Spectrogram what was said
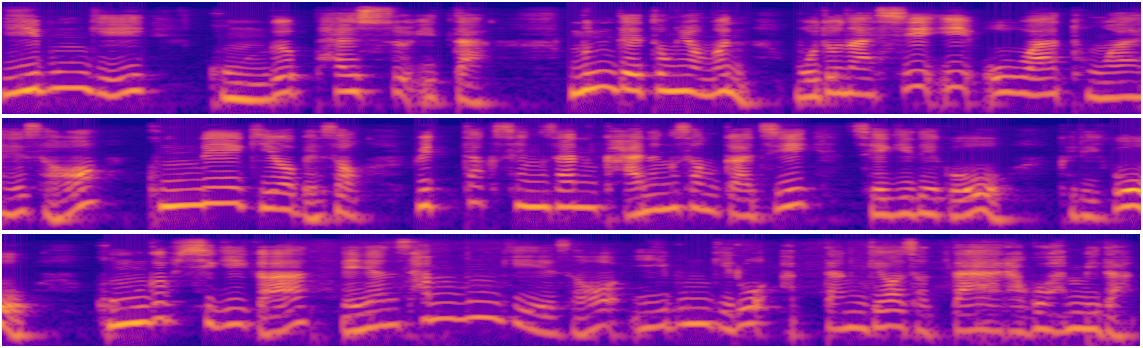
2분기 공급할 수 있다. 문 대통령은 모더나 CEO와 통화해서 국내 기업에서 위탁 생산 가능성까지 제기되고 그리고 공급 시기가 내년 3분기에서 2분기로 앞당겨졌다라고 합니다.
